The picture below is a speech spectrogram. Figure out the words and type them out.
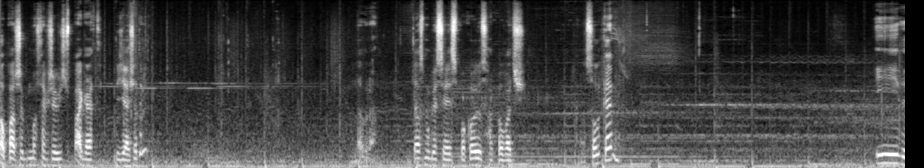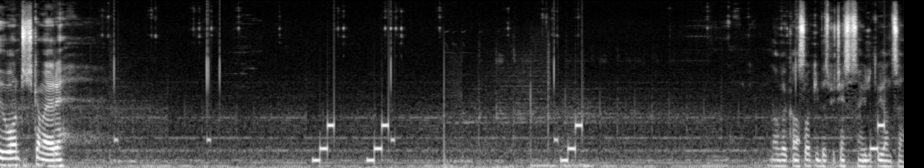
O, patrz, można tak zrobić szpagat. Wiedziałeś o tym? Dobra. Teraz mogę sobie w spokoju zhakować konsolkę. I wyłączyć kamery. Nowe konsolki bezpieczeństwa są irytujące.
